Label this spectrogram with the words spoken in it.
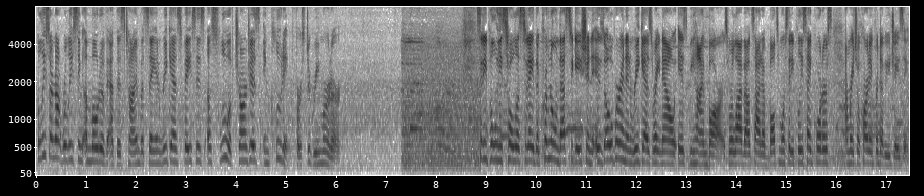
Police are not releasing a motive at this time, but say Enriquez faces a slew of charges, including first-degree murder. City police told us today the criminal investigation is over and Enriquez right now is behind bars. We're live outside of Baltimore City Police headquarters. I'm Rachel Carden for WJZ.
